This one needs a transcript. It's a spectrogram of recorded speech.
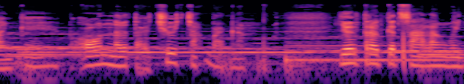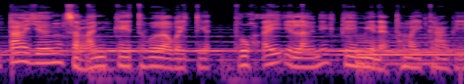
ឡាញ់គេប្អូននៅតែឈឺចាប់បែបហ្នឹងយើងត្រូវគិតសារឡើងវិញតើយើងស្រឡាញ់គេធ្វើអ្វីទៀតព្រោះអីឥឡូវនេះគេមានអ្នកថ្មីក្រៅពី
